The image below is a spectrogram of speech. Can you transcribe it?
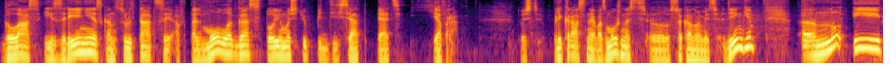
глаз и зрения с консультацией офтальмолога стоимостью 55 евро. То есть прекрасная возможность э, сэкономить деньги. Э, ну и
